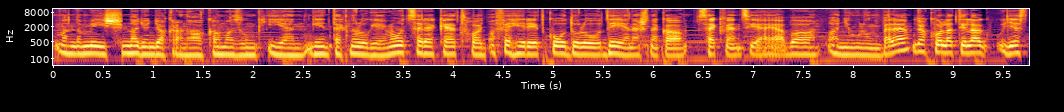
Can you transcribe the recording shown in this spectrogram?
mondom, mi is nagyon gyakran alkalmazunk ilyen géntechnológiai módszereket, hogy a fehérjét kódoló DNS-nek a szekvenciájába anyulunk bele. Gyakorlatilag ugye ezt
